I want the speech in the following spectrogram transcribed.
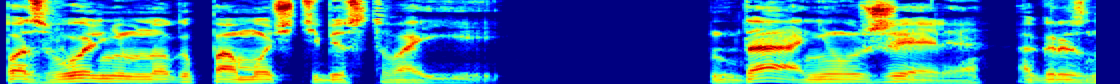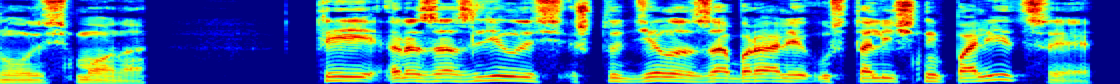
позволь немного помочь тебе с твоей». «Да, неужели?» — огрызнулась Мона. «Ты разозлилась, что дело забрали у столичной полиции?»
